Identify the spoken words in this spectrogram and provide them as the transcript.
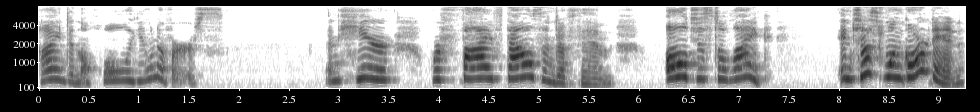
kind in the whole universe. And here were 5,000 of them, all just alike, in just one garden.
